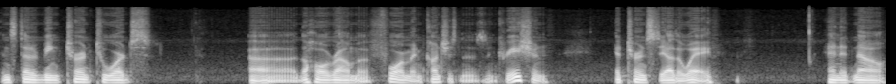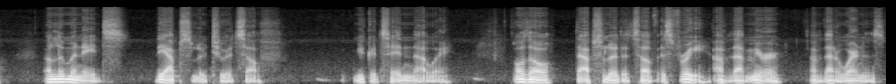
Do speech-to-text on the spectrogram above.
Instead of being turned towards uh, the whole realm of form and consciousness and creation, it turns the other way, and it now illuminates the absolute to itself. You could say it in that way, although the absolute itself is free of that mirror of that awareness.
